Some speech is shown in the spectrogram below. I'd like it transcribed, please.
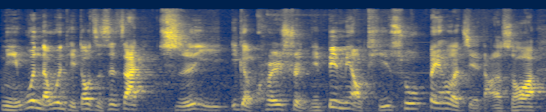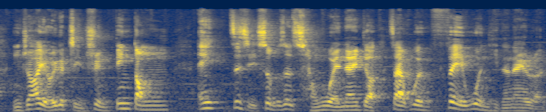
你问的问题都只是在质疑一个 question，你并没有提出背后的解答的时候啊，你就要有一个警讯，叮咚，诶，自己是不是成为那个在问废问题的那个人？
